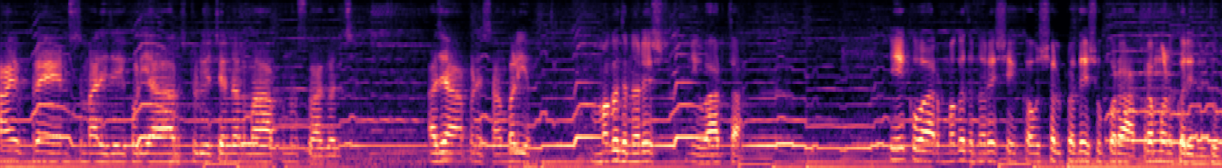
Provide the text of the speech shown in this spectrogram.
હાય ફ્રેન્ડ્સ મારી જય ખોડિયાર સ્ટુડિયો ચેનલમાં આપનું સ્વાગત છે. આજે આપણે સાંભળીએ મગધ નરેશની વાર્તા. એકવાર મગધ નરેશે કૌશલ પ્રદેશ ઉપર આક્રમણ કરી દીધું.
